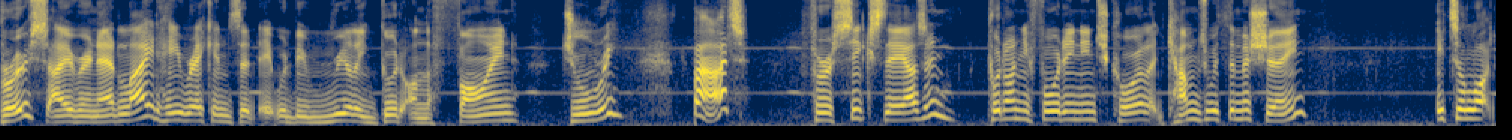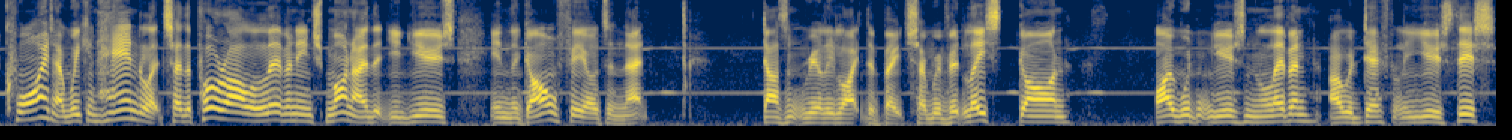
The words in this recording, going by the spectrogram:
Bruce over in Adelaide, he reckons that it would be really good on the fine jewellery. But for a 6000, put on your 14 inch coil, it comes with the machine. It's a lot quieter, we can handle it. So the poor old 11 inch mono that you'd use in the gold fields and that doesn't really like the beach. So we've at least gone, I wouldn't use an 11, I would definitely use this.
